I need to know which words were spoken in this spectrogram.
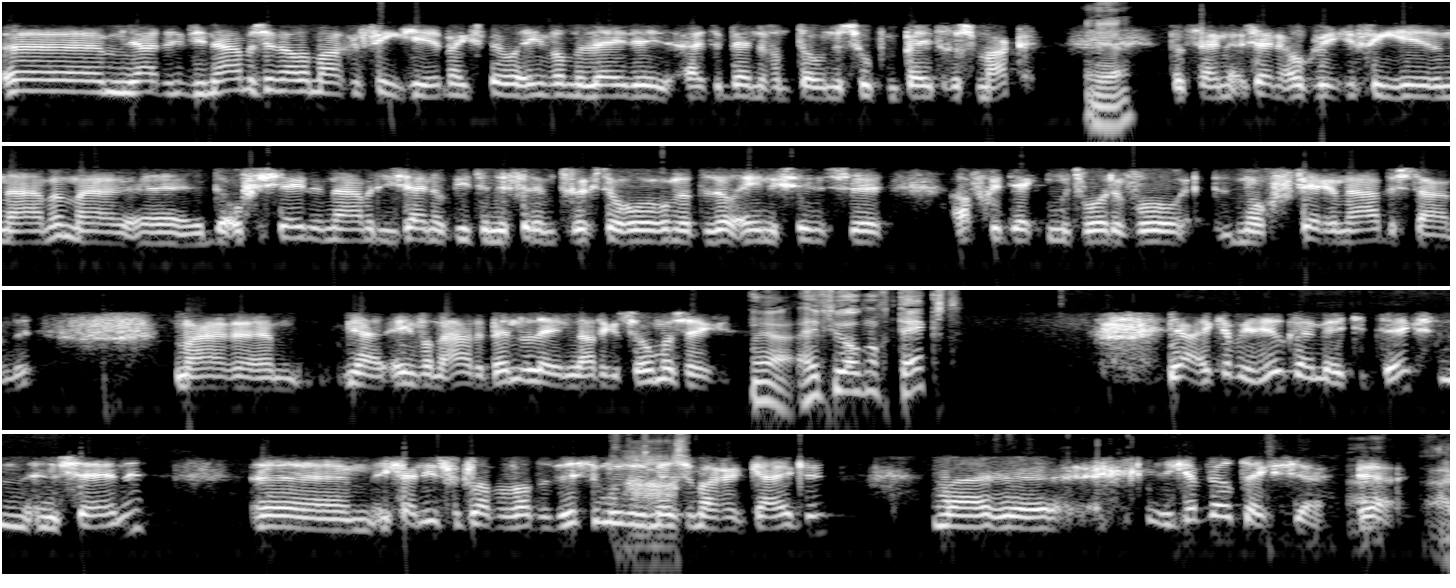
Ehm, ja, die, die namen zijn allemaal gefingeerd. Maar ik speel een van de leden uit de bende van Toon de Soep en Petrus Mak. Ja. Dat zijn, zijn ook weer gefingeerde namen, maar eh, de officiële namen die zijn ook niet in de film terug te horen, omdat het wel enigszins eh, afgedekt moet worden voor nog verre nabestaanden. Maar ehm, ja, een van de harde bendeleden, laat ik het zo maar zeggen. Ja. Heeft u ook nog tekst? Ja, ik heb een heel klein beetje tekst, een, een scène. Ehm, ik ga niet verklappen wat het is, dan moeten de mensen maar gaan kijken. Maar eh, ik heb wel tekst, ja. ja. Ah,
